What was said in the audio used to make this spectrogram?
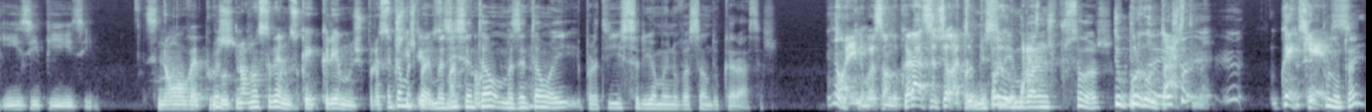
Easy peasy. Se não houver produto, Mas- nós não sabemos o que é que queremos para substituir Então, mas, espera, mas isso então, mas então aí, para ti, isso seria uma inovação do caraças. Não é inovação do caraças, sei lá, tu Para mim seria perguntaste, os processadores. tu perguntaste Eu estou- o que é que perguntei.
